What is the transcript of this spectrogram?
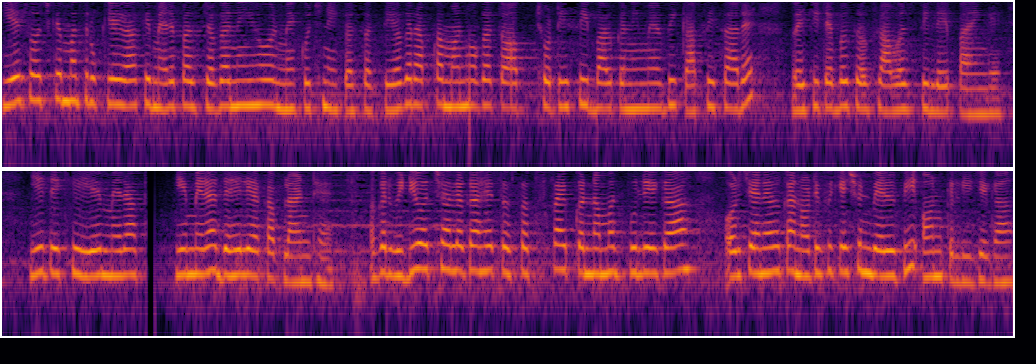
ये सोच के मत रुकिएगा कि मेरे पास जगह नहीं हो और मैं कुछ नहीं कर सकती। अगर आपका मन होगा तो आप छोटी सी बालकनी में भी काफ़ी सारे वेजिटेबल्स और फ्लावर्स भी ले पाएँगे। ये देखिए, ये मेरा ये मेरा दहलिया का प्लांट है। अगर वीडियो अच्छा लगा है तो सब्सक्राइब करना मत भूलिएगा और चैनल का नोटिफिकेशन बेल भी ऑन कर लीजिएगा।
